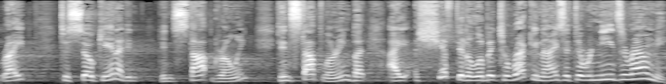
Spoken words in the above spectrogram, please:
right, to soak in. I didn't, didn't stop growing, didn't stop learning, but I shifted a little bit to recognize that there were needs around me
